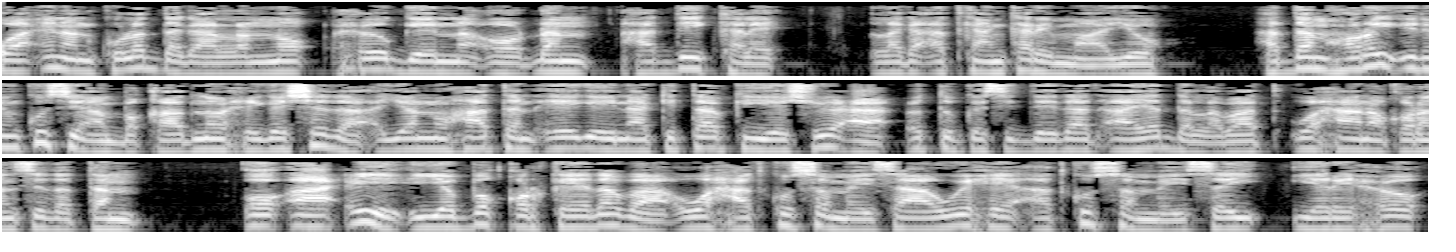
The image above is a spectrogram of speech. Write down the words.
waa inaan kula dagaalanno xooggeenna oo dhan haddii kale laga adkaan kari maayo. Haddaan horay idinku sii ambaqaadno xigashada ayaannu haatan eegaynaa kitaabkii yeshuuca cutubka siddeedaad aayadda labaad waxaana qoran sida tan. Oo aacii iyo boqorkeedaba waxaad ku samaysaa wixii aad ku samaysay yarixo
